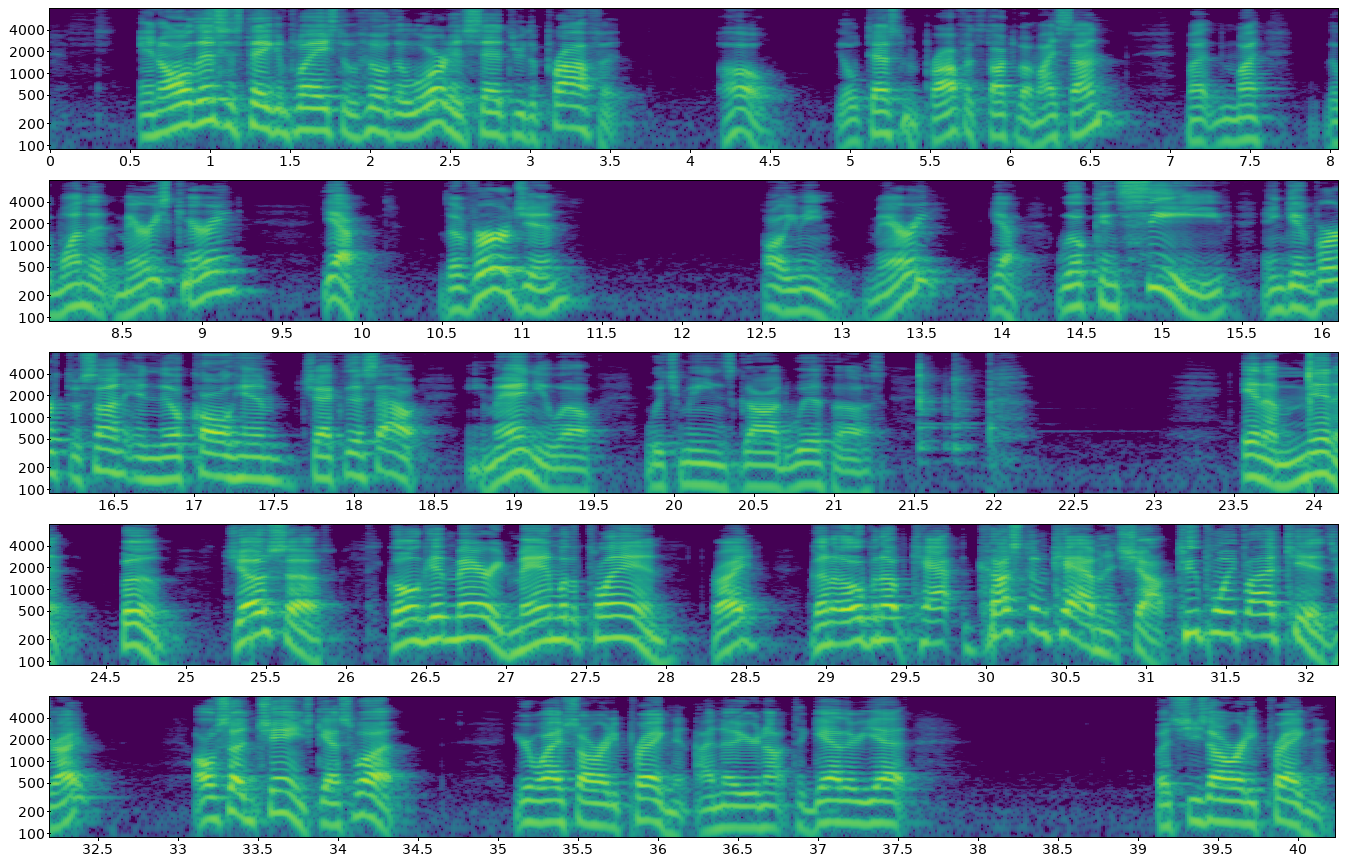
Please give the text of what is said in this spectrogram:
And all this has taken place to fulfill what the Lord has said through the prophet. Oh, the Old Testament prophets talked about my son? My, my, the one that Mary's carrying? Yeah, the virgin. Oh, you mean Mary? yeah, will conceive and give birth to a son, and they'll call him, check this out, Emmanuel, which means God with us. In a minute, boom, Joseph, go and get married, man with a plan, right? Gonna open up ca- custom cabinet shop, 2.5 kids, right? All of a sudden, change. Guess what? Your wife's already pregnant. I know you're not together yet, but she's already pregnant.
